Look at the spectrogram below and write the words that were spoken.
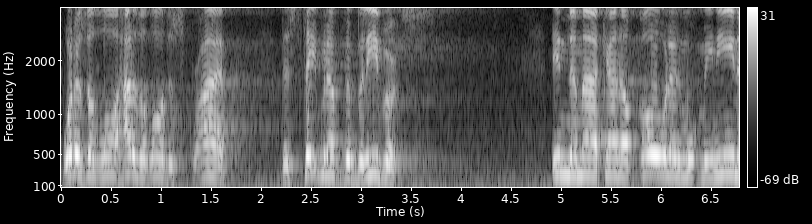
What does Allah, how does Allah describe the statement of the believers? إنما كان قول المؤمنين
